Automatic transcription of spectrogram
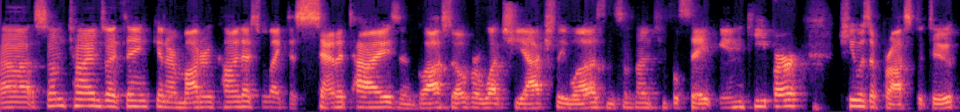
Uh, sometimes I think in our modern context, we like to sanitize and gloss over what she actually was. And sometimes people say innkeeper. She was a prostitute.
